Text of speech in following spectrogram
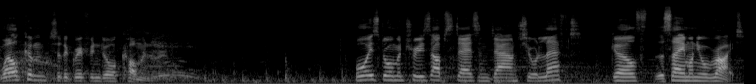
Welcome to the Gryffindor Common Room. Boys' dormitories upstairs and down to your left. Girls, the same on your right.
